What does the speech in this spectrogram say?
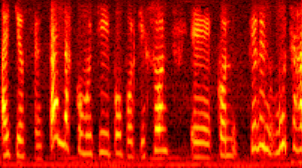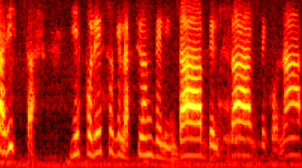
hay que enfrentarlas como equipo porque son eh, tienen muchas aristas y es por eso que la acción del INDAP, del SAC, de CONAF,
